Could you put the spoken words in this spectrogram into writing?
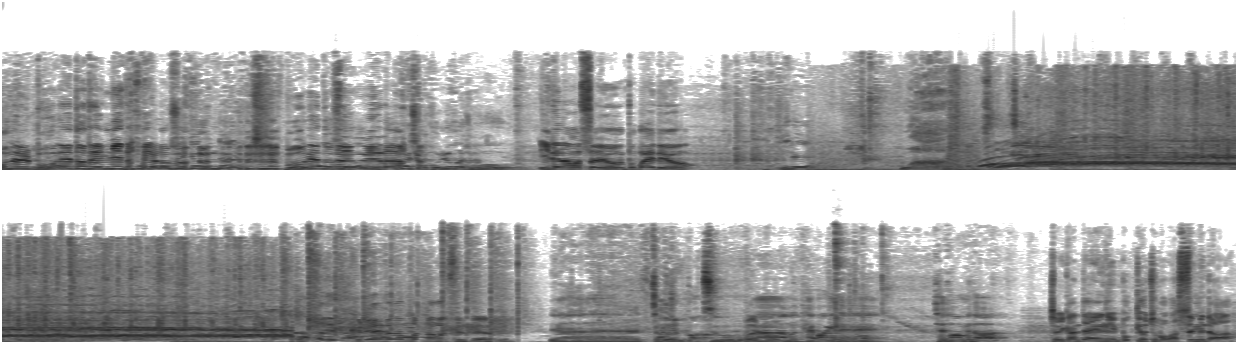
오늘 뭘 해도 됩니다, 이거 뽑을 수 있겠는데? 여러분. 뭘 해도 넘어갔어요? 됩니다. 이거 잘 걸려가지고 1회 남았어요. 뽑아야 돼요. 이래 그래도 한 판 남았습니다, 여러분. 야, 자축 박수. 오늘 야, 뭐- 뭐 대박이네. 죄송합니다. 저희 깐따 형님 뽑기 오초바 왔습니다.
